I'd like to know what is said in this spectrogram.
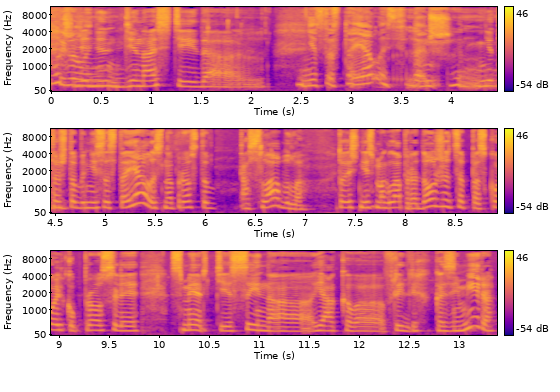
Выжила династии, да. Не состоялась дальше? Не то чтобы не состоялась, но просто ослабла. То есть не смогла продолжиться, поскольку после смерти сына Якова Фридриха Казимира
